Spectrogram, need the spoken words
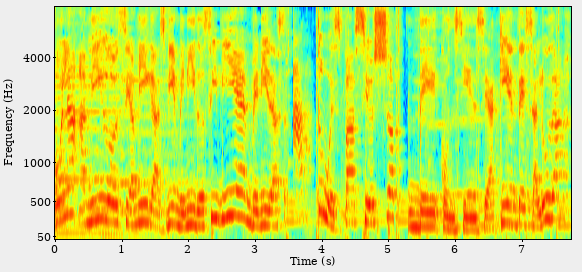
Hola amigos y amigas, bienvenidos y bienvenidas a tu espacio Shop de Conciencia. Quien te saluda,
